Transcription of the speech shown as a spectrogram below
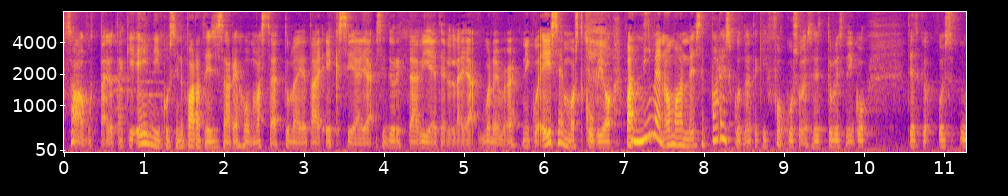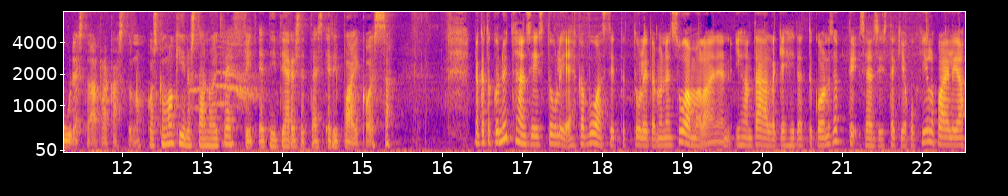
saavuttaa jotakin. Ei niin kuin siinä paratiisisarjan hommassa, että tulee jotain eksiä ja sitten yrittää vietellä ja whatever. Niin kuin, ei semmoista kuvio, vaan nimenomaan se pariskunta jotenkin fokusoisi, että tulisi niin kuin, tiedätkö, olisi uudestaan rakastunut. Koska mua kiinnostaa nuo treffit, että niitä järjestettäisiin eri paikoissa. No kato, kun nythän siis tuli, ehkä vuosi sitten tuli tämmöinen suomalainen ihan täällä kehitetty konsepti, sen siis teki joku kilpailija,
